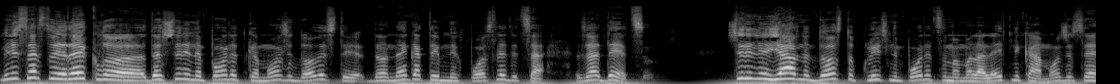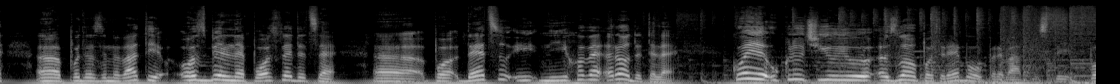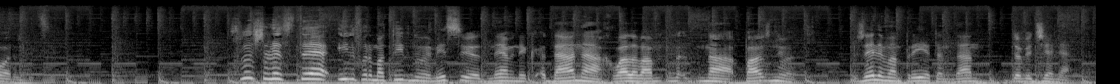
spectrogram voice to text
Ministarstvo je reklo da širenje podatka može dovesti do negativnih posljedica za decu. Širenje javno dostup ličnim podacama maloletnika može se uh, podrazumevati ozbiljne posljedice uh, po decu i njihove roditelje, koje uključuju zloupotrebu privatnosti porodice. Slušali ste informativnu emisiju Dnevnik dana. Hvala vam na pažnju. Želim vam prijetan dan. Doviđenja.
